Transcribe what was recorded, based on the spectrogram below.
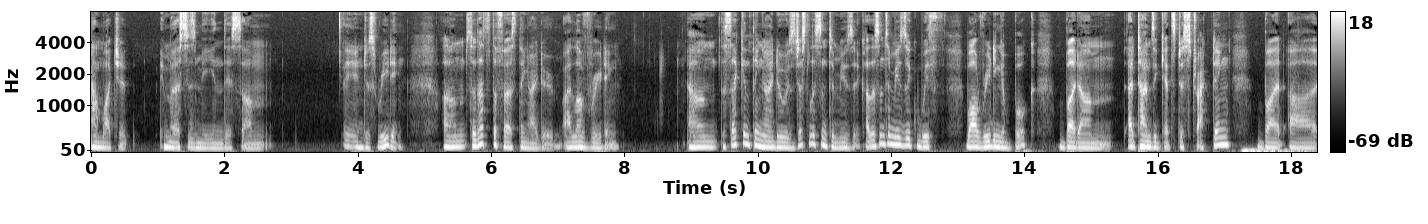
how much it immerses me in this um in just reading. Um, so that's the first thing I do. I love reading. Um, the second thing I do is just listen to music. I listen to music with while reading a book, but um, at times it gets distracting. But uh,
